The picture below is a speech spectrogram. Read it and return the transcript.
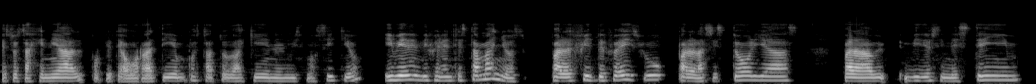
Esto está genial porque te ahorra tiempo. Está todo aquí en el mismo sitio. Y vienen diferentes tamaños. Para el feed de Facebook, para las historias, para vídeos sin stream,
